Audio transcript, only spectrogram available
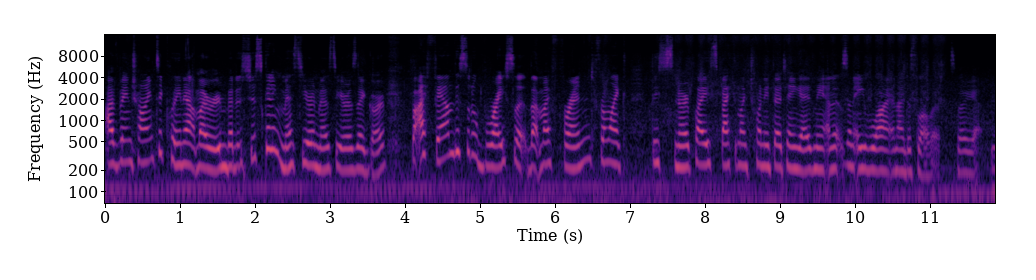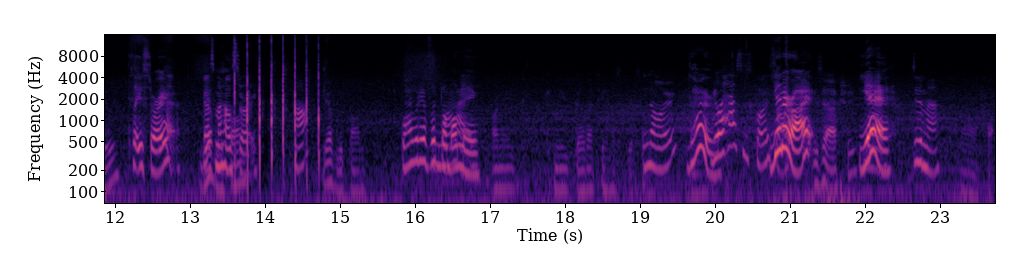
I've been trying to clean out my room, but it's just getting messier and messier as I go. But I found this little bracelet that my friend from like this snow place back in like 2013 gave me, and it's an evil eye, and I just love it. So yeah, Really? Is that your story? yeah that's my whole balm? story. Huh? You have lip balm. Why would you have lip balm on me? I need. Can you go back to your house and get? No, No. your house is closed. Yeah, no, right? Is it actually? Yeah. Do the math. Oh fuck.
